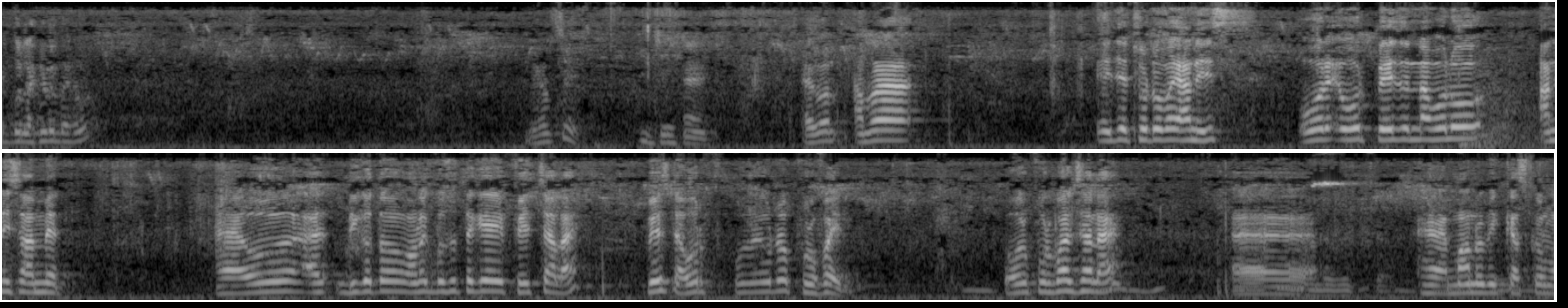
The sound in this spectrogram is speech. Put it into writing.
একটু লেখাটা দেখো হ্যাঁ। এখন আমরা এই যে ছোট ভাই আনিস ওর ওর পেজের নাম হলো আনিস আহমেদ। হ্যাঁ ও বিগত অনেক বছর থেকে পেজ চালায়। পেজ না ওর ওর প্রোফাইল ওর প্রোফাইল চালায় হ্যাঁ মানবিক কাজকর্ম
